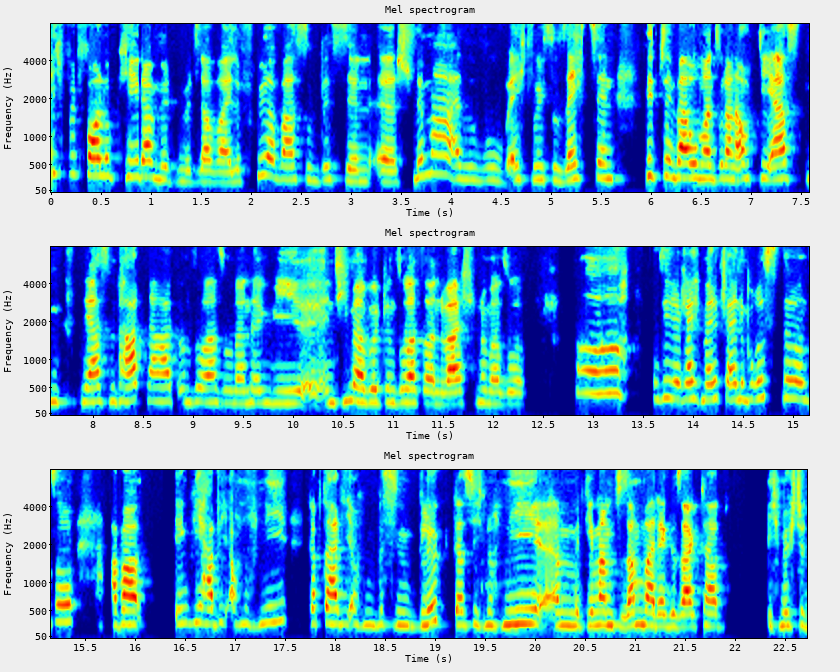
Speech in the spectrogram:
ich bin voll okay damit mittlerweile. Früher war es so ein bisschen äh, schlimmer, also wo echt, wo ich so 16, 17 war, wo man so dann auch die ersten, den ersten Partner hat und sowas und dann irgendwie äh, intimer wird und sowas, dann war ich schon immer so, oh, man sieht ja gleich meine kleine Brüste und so. Aber irgendwie habe ich auch noch nie, ich glaube, da hatte ich auch ein bisschen Glück, dass ich noch nie ähm, mit jemandem zusammen war, der gesagt hat, ich möchte,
